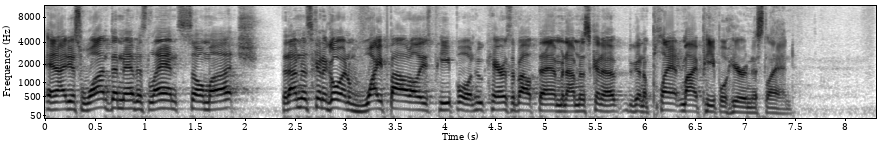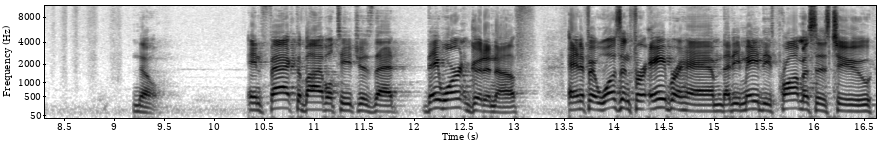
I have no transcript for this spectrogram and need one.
and I just want them to have this land so much that I'm just going to go and wipe out all these people, and who cares about them, and I'm just going to plant my people here in this land. No. In fact, the Bible teaches that they weren't good enough. And if it wasn't for Abraham that he made these promises to,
